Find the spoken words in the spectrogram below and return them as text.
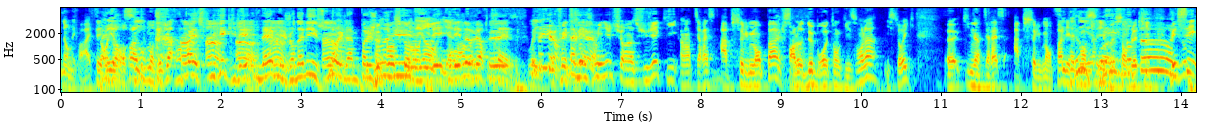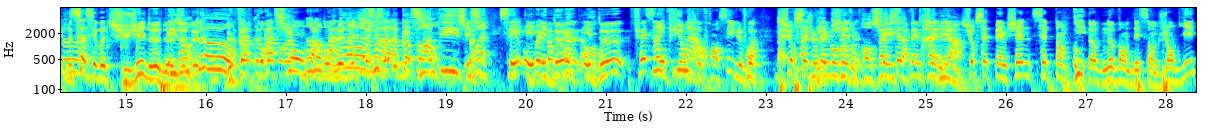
Non mais arrêter. On ne peut pas expliquer qu'il aime les journalistes. Non, il n'aime pas les journalistes. Je pense qu'il est 9h13. Il fait 13 minutes sur un sujet qui intéresse absolument pas. Je parle aux deux Bretons qui sont là, historiques. Euh, qui n'intéresse absolument pas les Français, me semble-t-il. Mais, ça, c'est votre sujet de, de, de, corporation, pardon de le dire comme ça. De corporatisme. Et, et, de, et de faites confiance aux Français, ils le voient. Sur cette même chaîne, sur cette même chaîne, septembre, octobre, novembre, décembre, janvier,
